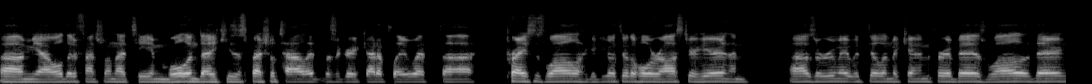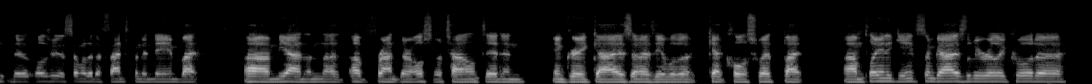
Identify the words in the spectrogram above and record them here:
Um, yeah, all the defensemen on that team. Wollendijk, he's a special talent, was a great guy to play with. Uh, Price as well. I could go through the whole roster here, and then I was a roommate with Dylan MacKinnon for a bit as well. There, those are some of the defensemen to name, but um, yeah, and then the, up front, they're also talented and and great guys that I was able to get close with. But um, playing against some guys will be really cool to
